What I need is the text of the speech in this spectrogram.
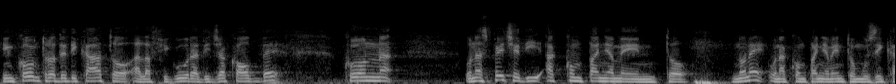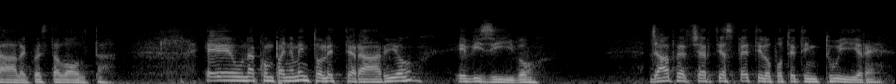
incontro dedicato alla figura di Giacobbe con una specie di accompagnamento. Non è un accompagnamento musicale questa volta, è un accompagnamento letterario e visivo. Già per certi aspetti lo potete intuire.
